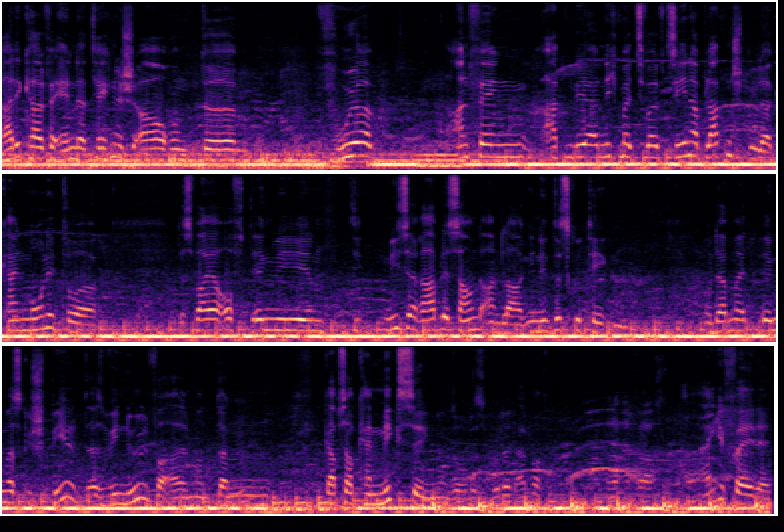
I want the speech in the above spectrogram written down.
radikal verändert, technisch auch. Und äh, früher, Anfängen, hatten wir nicht mehr 12-10er Plattenspieler, keinen Monitor. Das war ja oft irgendwie miserable Soundanlagen in den Diskotheken. Und da haben wir halt irgendwas gespielt, also Vinyl vor allem. Und dann gab es auch kein Mixing und so. Das wurde halt einfach Oder einfach eingefadet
